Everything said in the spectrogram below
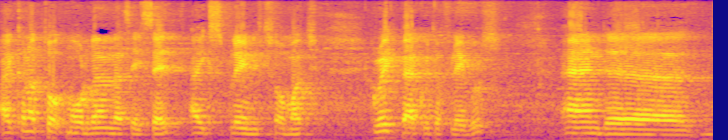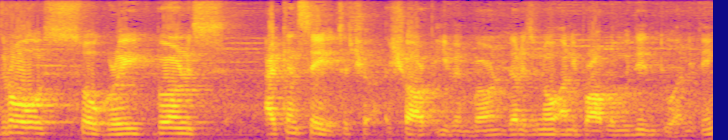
I cannot talk more than as I said I explained it so much. Great package of flavors. And uh, draws so great burns I can say it's a, sh a, sharp even burn. There is no any problem. We didn't do anything.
